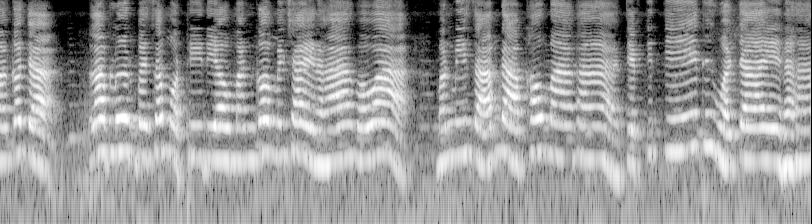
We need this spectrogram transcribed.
มันก็จะ ราบลื่นไปซะหมดทีเดียวมันก็ไม่ใช่นะคะ เพราะว่ามันมีสามดาบเข้ามาค่ะ เจ็บจี๊ดๆที่หัวใจนะคะ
